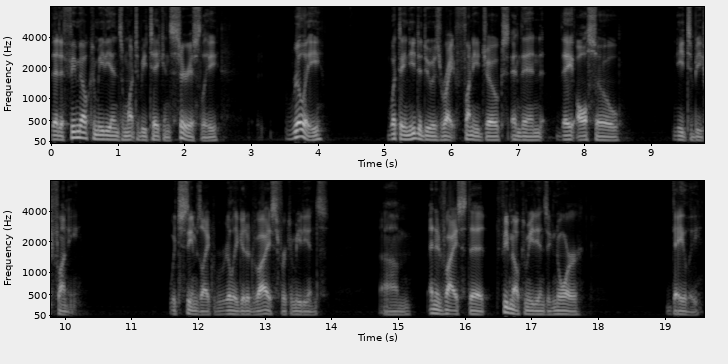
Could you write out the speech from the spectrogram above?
that if female comedians want to be taken seriously, really what they need to do is write funny jokes and then they also need to be funny, which seems like really good advice for comedians. Um, and advice that female comedians ignore daily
